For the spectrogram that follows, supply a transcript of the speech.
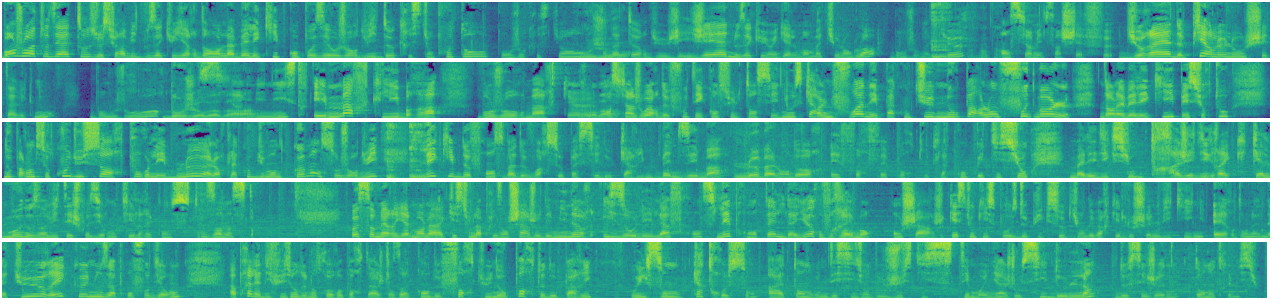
Bonjour à toutes et à tous, je suis ravie de vous accueillir dans la belle équipe composée aujourd'hui de Christian Proutot. Bonjour Christian, Bonjour. fondateur du GIGN. Nous accueillons également Mathieu Langlois. Bonjour Mathieu, ancien médecin-chef du RAID. Pierre Lelouch est avec nous. Bonjour. Bonjour, ancien Barbara. ministre. Et Marc Libra. Bonjour Marc, ancien joueur de foot et consultant CNews. Car une fois n'est pas coutume, nous parlons football dans la belle équipe. Et surtout, nous parlons de ce coup du sort pour les Bleus alors que la Coupe du Monde commence aujourd'hui. L'équipe de France va devoir se passer de Karim Benzema. Le ballon d'or est forfait pour toute la compétition. Malédiction, tragédie grecque, quels mots nos invités choisiront-ils? Réponse dans un instant. Au sommaire également la question de la prise en charge des mineurs isolés. La France les prend-elle d'ailleurs vraiment en charge? Question qui se pose depuis que ceux qui ont débarqué de l'Ocean Viking errent dans la nature et que nous approfondirons après la diffusion de notre reportage dans un camp de fortune aux portes de Paris où ils sont 400 à attendre une décision de justice. Témoignage aussi de l'un de ces jeunes dans notre émission.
